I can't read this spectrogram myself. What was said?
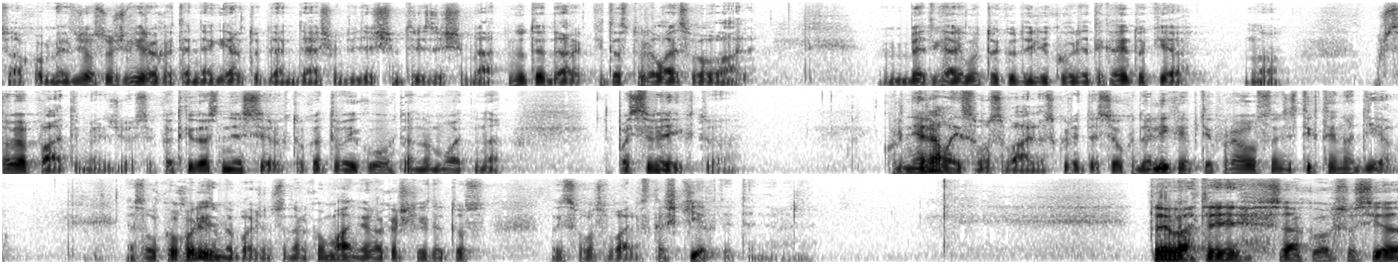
sako, melžiuosi už vyrą, kad ten negertų ten 10, 20, 30 metų. Nu tai dar kitas turi laisvą valią. Bet gali būti tokių dalykų, kurie tikrai tokie, nu, už save patį melžiuosi, kad kitas nesirgtų, kad vaikų ten motina pasveiktų. Kur nėra laisvos valios, kurie tiesiog dalykai tik praausantis tik tai nuo Dievo. Nes alkoholizme, pažiūrėjau, su narkomanija yra kažkiek tai tos laisvos valios, kažkiek tai ten yra. Tai va, tai sako, susiję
